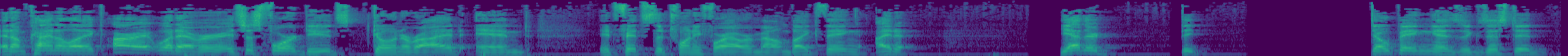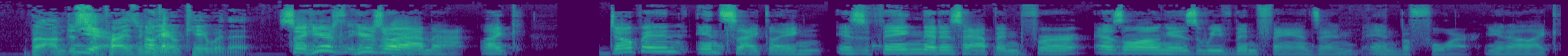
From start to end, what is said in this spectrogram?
and I'm kind of like, all right, whatever. It's just four dudes going a ride, and it fits the 24 hour mountain bike thing. I, yeah, they're the doping has existed, but I'm just Yeah, surprisingly okay. okay with it. So here's here's where I'm at. Like doping in cycling is a thing that has happened for as long as we've been fans and and before. You know, like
